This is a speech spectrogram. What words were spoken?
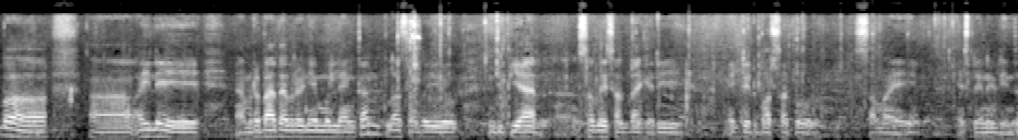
अब अहिले हाम्रो वातावरणीय मूल्याङ्कन प्लस अब यो डिपिआर सबै सक्दाखेरि एक डेढ वर्षको समय यसले नै लिन्छ।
